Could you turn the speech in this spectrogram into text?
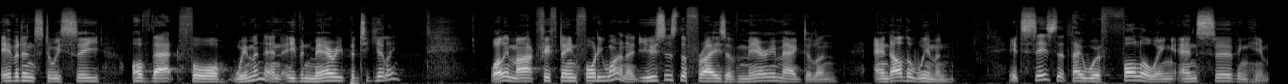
evidence do we see of that for women, and even Mary particularly? Well, in Mark 15:41, it uses the phrase of Mary Magdalene and other women. It says that they were following and serving him.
